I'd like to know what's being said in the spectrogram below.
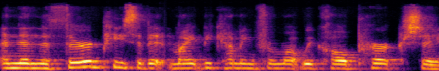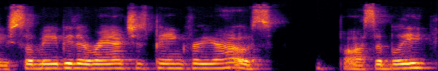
And then the third piece of it might be coming from what we call perk purchase. So maybe the ranch is paying for your house, possibly.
